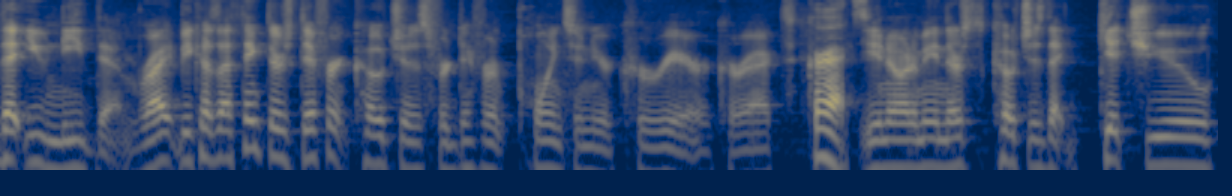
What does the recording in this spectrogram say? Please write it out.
that you need them, right? Because I think there's different coaches for different points in your career, correct? Correct. You know what I mean? There's coaches that get you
